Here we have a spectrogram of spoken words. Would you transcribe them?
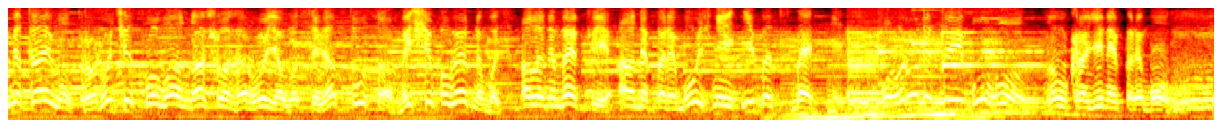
Пам'ятаємо пророчі слова нашого героя Василя Стуса. Ми ще повернемось, але не мертві, а не переможні і безсмертні. З Богородицею Богу за України перемогу.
